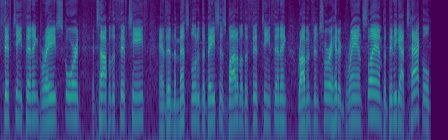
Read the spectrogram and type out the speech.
15th inning, Braves scored at top of the 15th, and then the Mets loaded the bases, bottom of the 15th inning. Robin Ventura hit a grand slam, but then he got tackled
